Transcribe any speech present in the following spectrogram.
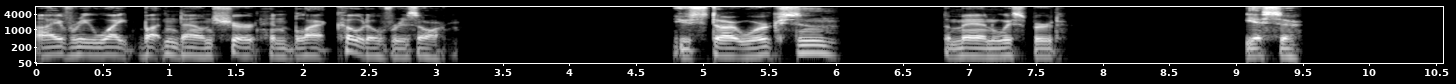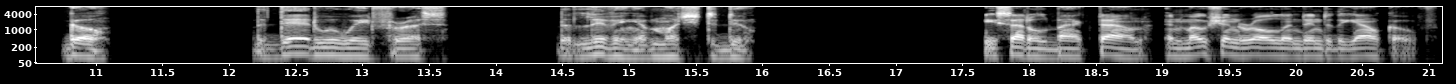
ivory white button down shirt, and black coat over his arm. You start work soon? The man whispered. Yes, sir. Go. The dead will wait for us. The living have much to do. He settled back down and motioned Roland into the alcove.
